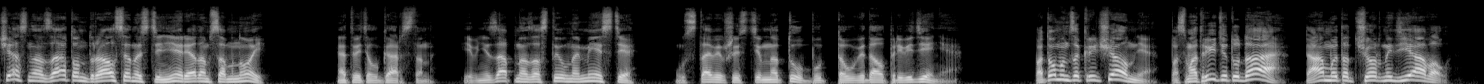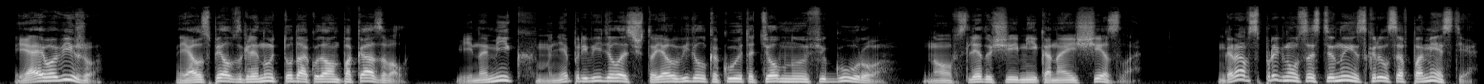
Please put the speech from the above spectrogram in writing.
час назад он дрался на стене рядом со мной», — ответил Гарстон, и внезапно застыл на месте, уставившись в темноту, будто увидал привидение. Потом он закричал мне «Посмотрите туда! Там этот черный дьявол! Я его вижу!» Я успел взглянуть туда, куда он показывал. И на миг мне привиделось, что я увидел какую-то темную фигуру, но в следующий миг она исчезла. Граф спрыгнул со стены и скрылся в поместье.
